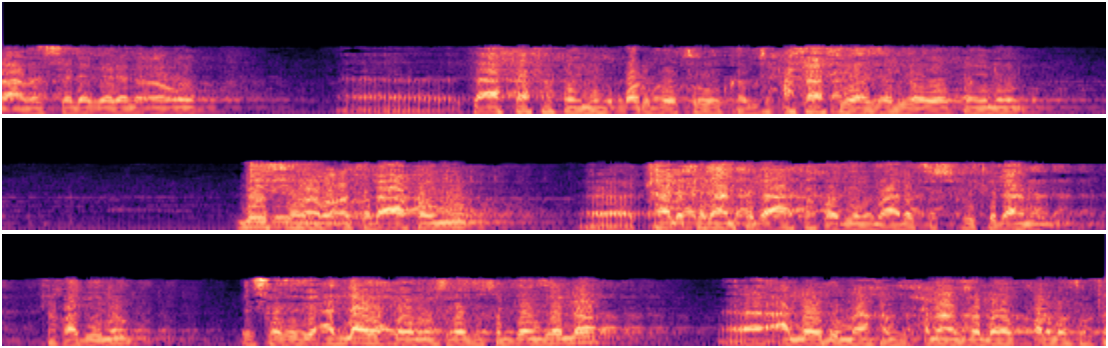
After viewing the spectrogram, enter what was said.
ዝኣመሰለ ገለ ንዕኡ ተኣፋፊ ኮይኑ ዝቆርቦቱ ከምዚ ሓፋፍያ ዘለዎ ኮይኑ ቤተሰማምዑ እተ ኮይኑ ካልእ ክዳን እተ ተኸዲኑ ማለት ዩ ስፉይ ክዳን ተኸዲኑ ሰብ እዚ ኣድላይ ኮይኑ ስለዝክደን ዘሎ ኣለዉ ድማ ከምዚ ሕማም ዘለዎ ቆርበት እተ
